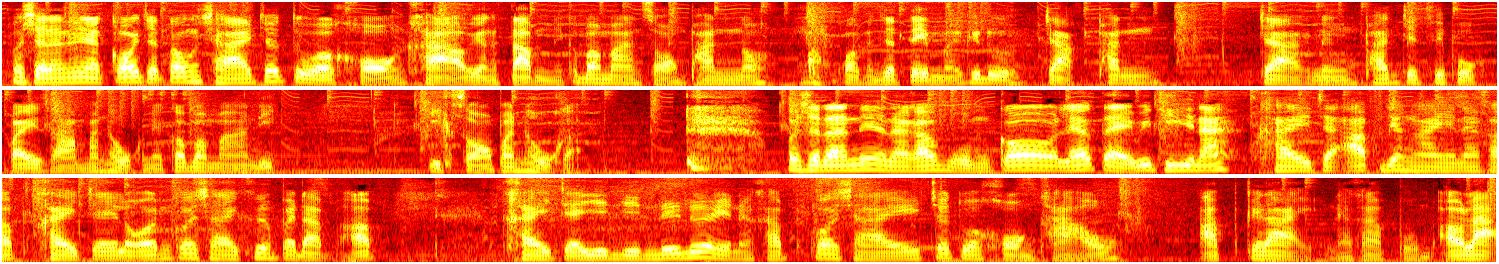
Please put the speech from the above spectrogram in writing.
เพราะฉะนั้นเนี่ยก็จะต้องใช้เจ้าตัวของขาวอย่างต่ำเนี่ยก็ประมาณ 2,000 เนาะกว่ามันจะเต็มนะคือดูจากพันจาก 1,076 ไป3,600เนี่ยก็ประมาณอีกอีก2,600อะเพราะฉะนั้นเนี่ยนะครับผมก็แล้วแต่วิธีนะ ใครจะอัพยังไงนะครับ ใครใจร้อนก็ใช้เครื่องประดับอัพ ใครใจเย็นๆเรื่อยๆนะครับ ก็ใช้เจ้าตัวของขาวอัพก็ได้นะครับผม เอาละ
